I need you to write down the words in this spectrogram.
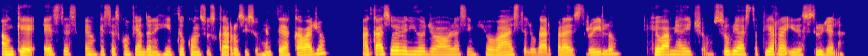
Aunque estés, aunque estés confiando en Egipto con sus carros y su gente a caballo, ¿acaso he venido yo ahora sin Jehová a este lugar para destruirlo? Jehová me ha dicho, sube a esta tierra y destruyela.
